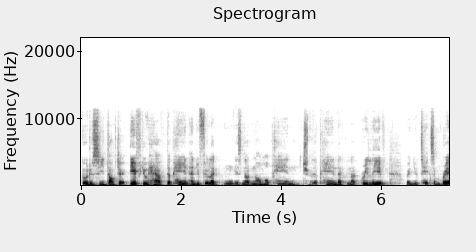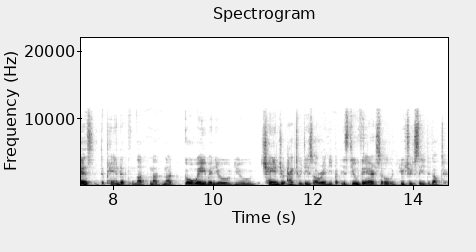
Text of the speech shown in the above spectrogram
go to see doctor if you have the pain and you feel like "Mm, it's not normal pain the pain that not relieved when you take some rest the pain that not not not go away when you you change your activities already but it's still there so you should see the doctor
